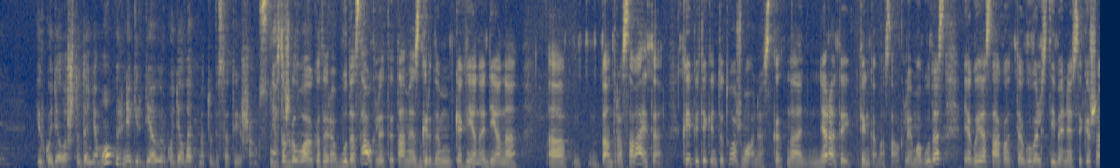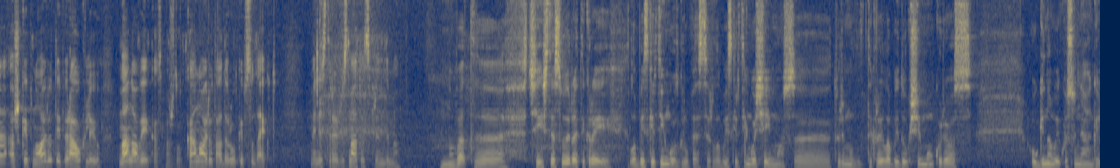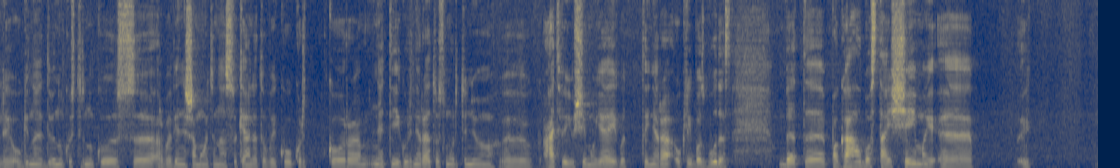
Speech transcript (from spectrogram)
ir kodėl aš tada nemoku ir negirdėjau ir kodėl atmetu visą tai iš anksto. Nes aš galvoju, kad tai yra būdas auklėti, tą mes girdim kiekvieną dieną antrą savaitę. Kaip įtikinti tuos žmonės, kad na, nėra tai tinkamas auklėjimo būdas, jeigu jie sako, tegu valstybė nesikiša, aš kaip noriu, taip ir auklėjau. Mano vaikas maždaug, ką noriu, tą darau kaip su daiktu. Ministrė, ar jūs matote sprendimą? Nu, vat, e, čia iš tiesų yra tikrai labai skirtingos grupės ir labai skirtingos šeimos. E, turim tikrai labai daug šeimų, kurios augina vaikus su negali, augina dvinukus, trinukus e, arba vienišą motiną su keletu vaikų, kur, kur net jeigu ir nėra tų smurtinių atvejų šeimoje, jeigu tai nėra auklybos būdas, bet pagalbos tai šeimai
